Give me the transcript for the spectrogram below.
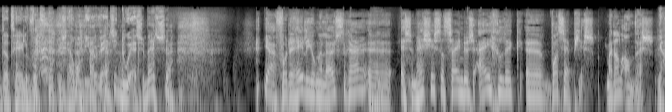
dat hele WhatsApp is helemaal nieuwerwets. Ik doe sms. Ja, voor de hele jonge luisteraar. eh, sms'jes, dat zijn dus eigenlijk eh, WhatsAppjes. Maar dan anders. Ja.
